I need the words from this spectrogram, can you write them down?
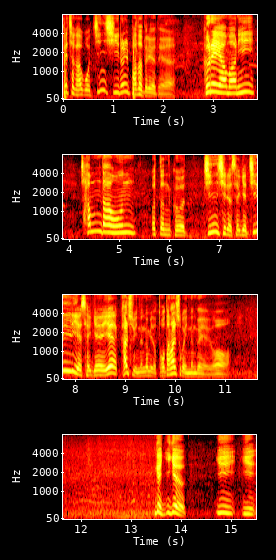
배척하고 진실을 받아들여야 돼. 그래야만이 참다운 어떤 그 진실의 세계, 진리의 세계에 갈 수 있는 겁니다. 도달할 수가 있는 거예요. 그러니까 이게 이, 이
